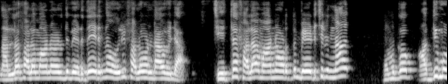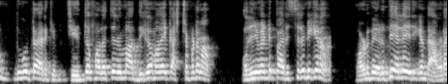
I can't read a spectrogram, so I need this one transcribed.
നല്ല ഫലമാണ് ഓർത്ത് വെറുതെ ഇരുന്ന ഒരു ഫലം ഉണ്ടാവില്ല. ചീത്ത ഫലമാണ് ഓർത്തും പേടിച്ചിരുന്നാൽ നമുക്ക് അതിബുദ്ധിമുട്ടായിരിക്കും. ചീത്ത ഫലത്തിൽ നമ്മൾ അധികമായി കഷ്ടപ്പെടണം. അതിനുവേണ്ടി പരിശ്രമിക്കണം. അവിടെ വെറുതെ അല്ലേ ഇരിക്കണ്ട അവിടെ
